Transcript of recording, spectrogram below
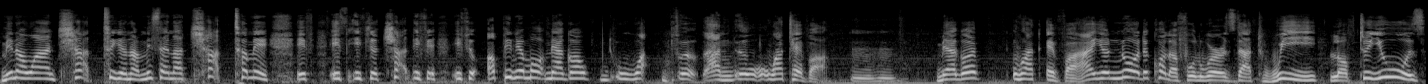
Me no want chat to you. No, me say not chat to me. If if if you chat, if you if you up in your mouth, me I go what and uh, whatever. Me I go whatever. And you know the colorful words that we love to use.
